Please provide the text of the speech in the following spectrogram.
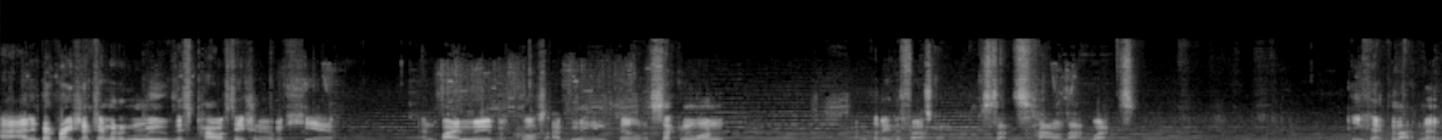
uh, and in preparation, actually, I'm going to move this power station over here. And by move, of course, I mean build a second one and delete the first one, because that's how that works. Can you connect with that? No.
